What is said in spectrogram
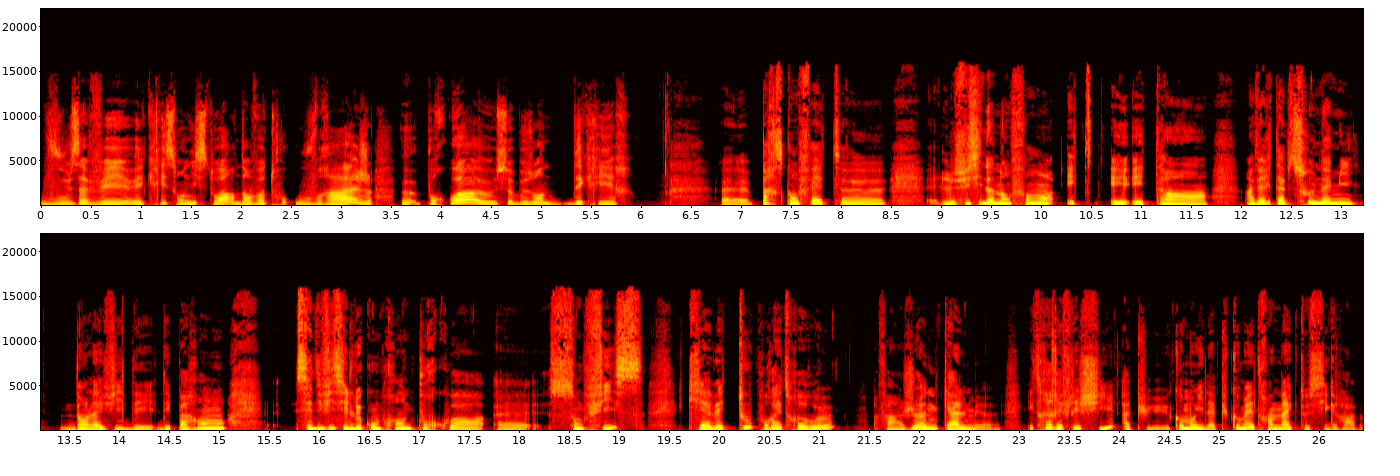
Vous avez écrit son histoire dans votre ouvrage. Euh, pourquoi ce besoin d'écrire? Euh, parce qu'en fait, euh, le suicide d'un enfant est, est, est un, un, véritable tsunami dans la vie des, des parents. C'est difficile de comprendre pourquoi euh, son fils, qui avait tout pour être heureux, enfin jeune, calme et très réfléchi, a pu, comment il a pu commettre un acte si grave.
